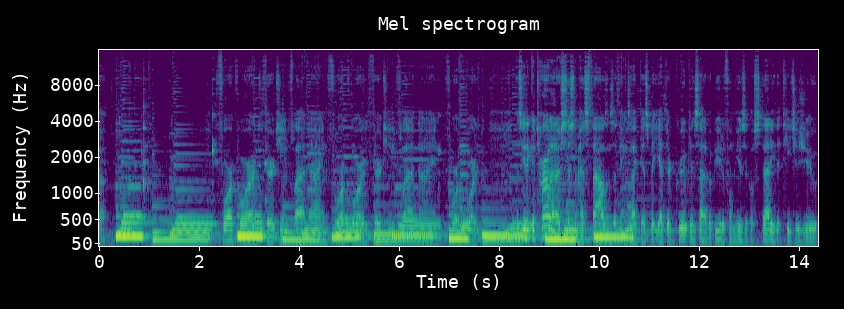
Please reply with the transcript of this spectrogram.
so 4 chord, 13 flat 9, 4 chord, 13 flat 9, 4 chord. And see, the guitar ladder system has thousands of things like this, but yet they're grouped inside of a beautiful musical study that teaches you,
